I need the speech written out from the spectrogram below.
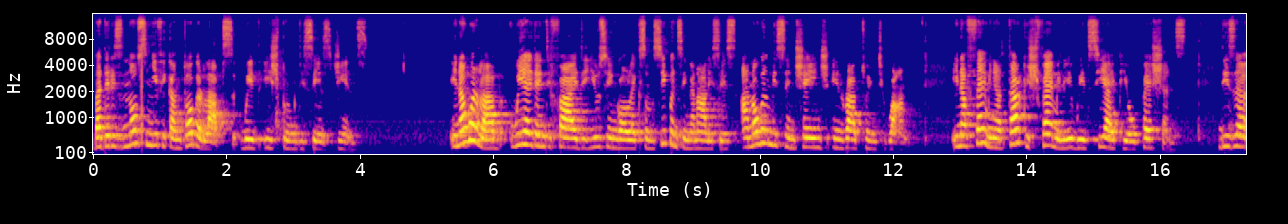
But there is no significant overlaps with Hirschsprung disease genes. In our lab, we identified using whole exome sequencing analysis a novel missense change in RAD21 in a a Turkish family with CIPO patients. This uh,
